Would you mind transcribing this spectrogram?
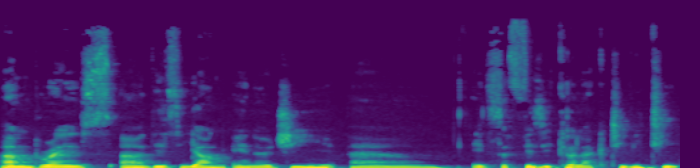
embrace uh, this yang energy, um, it's a physical activity.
